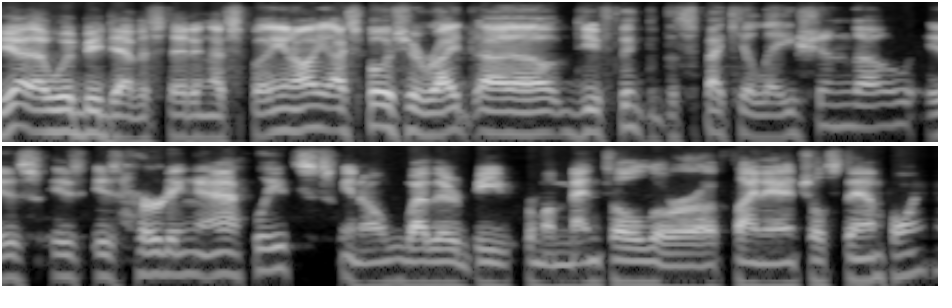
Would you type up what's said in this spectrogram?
Yeah, that would be devastating. I suppose you know. I suppose you're right. Uh, do you think that the speculation though is is is hurting athletes? You know, whether it be from a mental or a financial standpoint.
